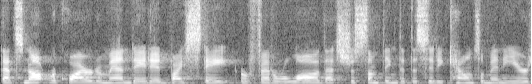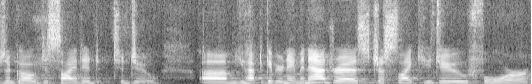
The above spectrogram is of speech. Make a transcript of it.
That's not required or mandated by state or federal law. That's just something that the city council many years ago decided to do. Um, You have to give your name and address, just like you do for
